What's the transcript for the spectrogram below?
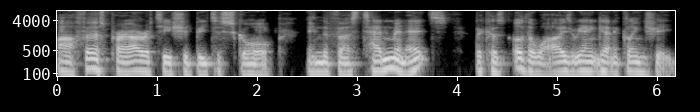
our first priority should be to score in the first 10 minutes because otherwise we ain't getting a clean sheet.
